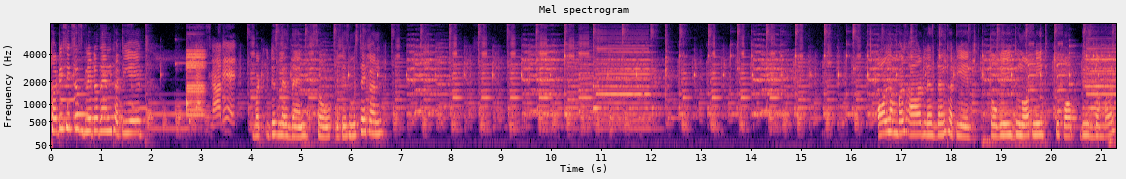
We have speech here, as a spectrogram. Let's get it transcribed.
Thirty-six is greater than thirty-eight, That's not it. but it is less than, so it is mistaken. All numbers are less than 38, so we do not need to pop these numbers.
